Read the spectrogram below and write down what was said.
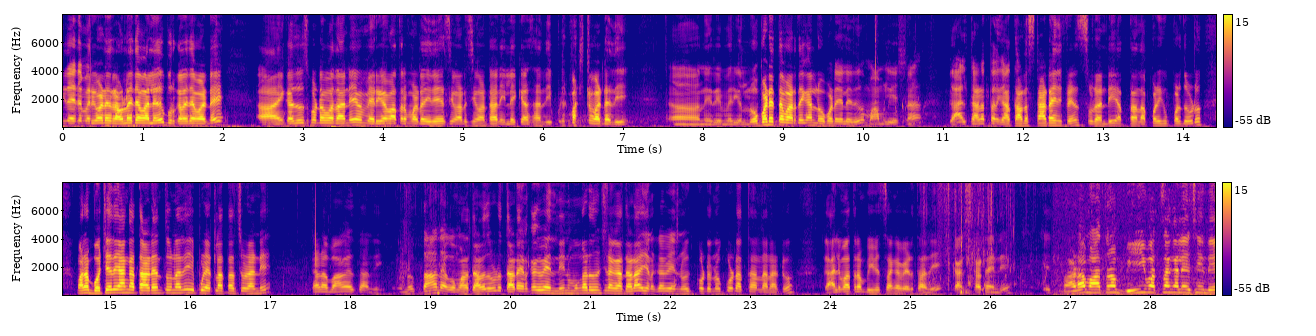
ఇదైతే మెరుగపడే రవ్వులు అయితే పడలేదు బురకలు అయితే పడ్డాయి. ఇంకా చూసుకుంటా దాన్ని మెరుగ మాత్రం పడ్డది. ఇదే సిమంట సిమంట నీళ్ళెక్కేస్తుంది ఇప్పుడే ఫస్ట్ పడ్డది. నేను మెరుగ లోపడెత్త పడతాయి కానీ లోపడేయలేదు మామూలుగా చేసిన. గాలి తడస్తుంది కదా తడ స్టార్ట్ అయింది ఫ్రెండ్స్ చూడండి. వస్తుంది అప్పటికి ఇప్పుడు చూడు. మనం బొచ్చేది ఇంకా తడ ఎంత ఉన్నది? ఇప్పుడు ఎట్లా వస్తుంది చూడండి. తడ బాగా వస్తుంది నొక్కుతాంది మన దడ చూడు తడ వెనక పోయింది. నేను ముంగడ ఉంచిన కదా తడ వెనక పోయింది. నొక్కుంటూ నొక్కుంటూ వస్తుంది అన్నట్టు. గాలి మాత్రం బీభత్సంగా పెడుతుంది. గాలి స్టార్ట్ అయింది. తడ మాత్రం బీభత్సంగా లేచింది.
